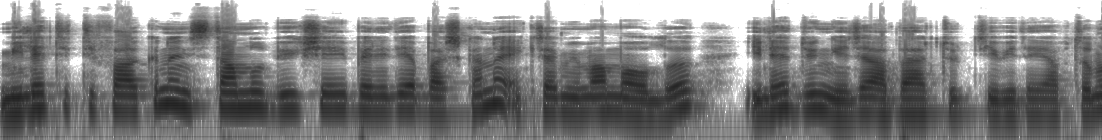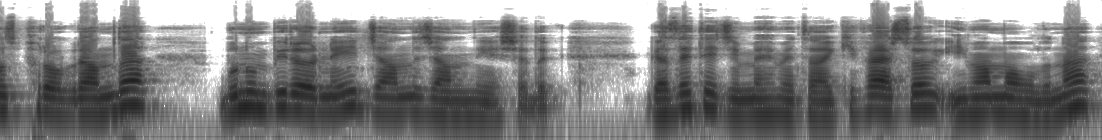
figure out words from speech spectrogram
Millet İttifakı'nın İstanbul Büyükşehir Belediye Başkanı Ekrem İmamoğlu ile dün gece Habertürk TV'de yaptığımız programda bunun bir örneği canlı canlı yaşadık. Gazeteci Mehmet Akif Ersoy İmamoğlu'na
